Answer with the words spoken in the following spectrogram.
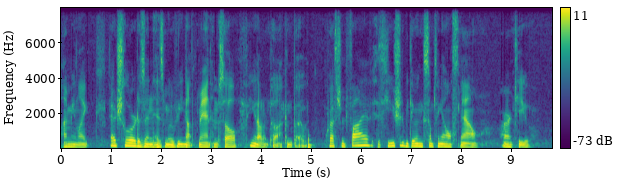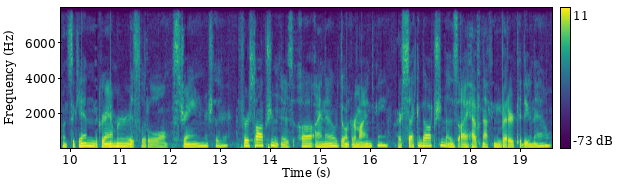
I mean, like edge lord is in his movie, not the man himself. You know what I'm talking about. Question five is: You should be doing something else now, aren't you? Once again, the grammar is a little strange there. First option is, uh, I know, don't remind me. Our second option is, I have nothing better to do now.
